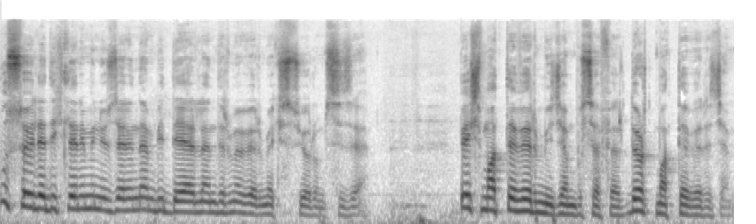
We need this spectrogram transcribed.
Bu söylediklerimin üzerinden bir değerlendirme vermek istiyorum size. Beş madde vermeyeceğim bu sefer dört madde vereceğim.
